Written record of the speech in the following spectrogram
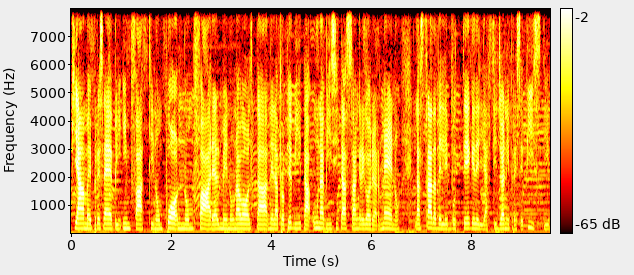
Chi ama i presepi infatti non può non fare almeno una volta nella propria vita una visita a San Gregorio Armeno, la strada delle botteghe degli artigiani presepisti,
